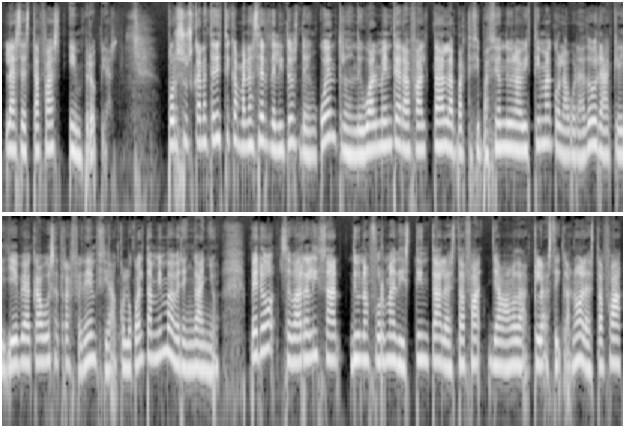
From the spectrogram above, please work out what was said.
las estafas impropias. Por sus características van a ser delitos de encuentro, donde igualmente hará falta la participación de una víctima colaboradora que lleve a cabo esa transferencia, con lo cual también va a haber engaño, pero se va a realizar de una forma distinta a la estafa llamada clásica, ¿no? a la estafa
